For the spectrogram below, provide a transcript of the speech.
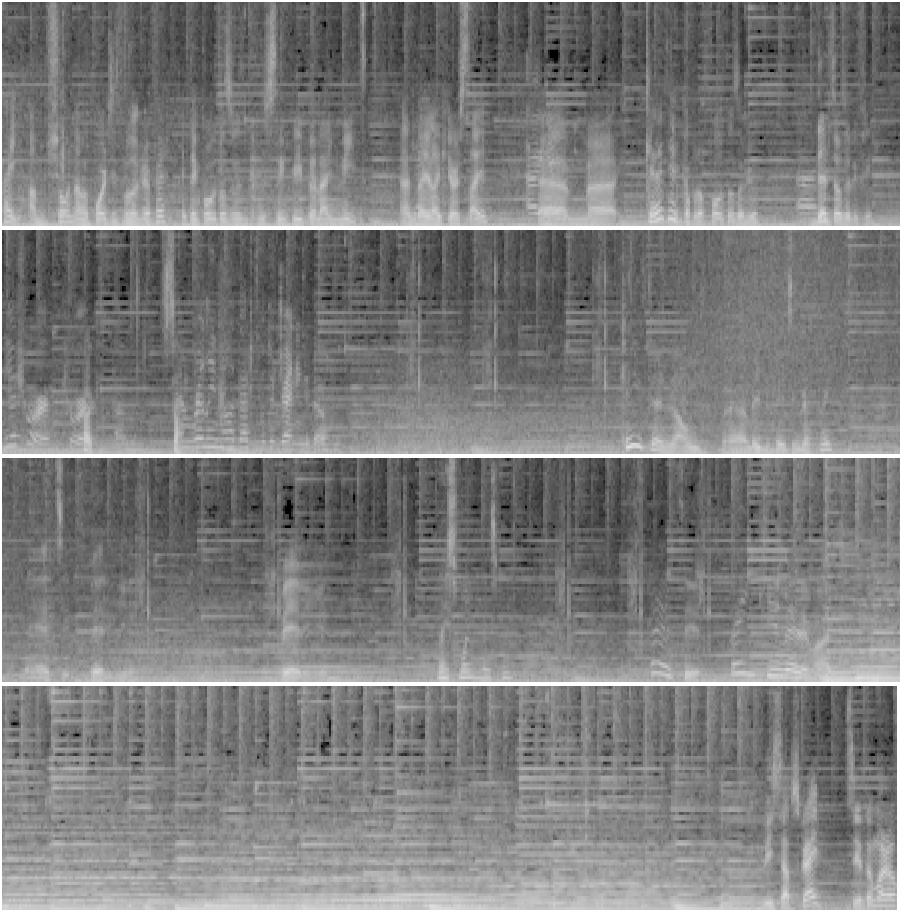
Hi, I'm Sean. I'm a portrait photographer. I take photos of interesting people I meet, and I like your style. Okay. Um, uh, can I take a couple of photos of you? Uh, They're totally free. yeah, sure, sure. Okay. Um, So- I'm really not that photogenic though. Can you turn around, uh, maybe facing that way? That's it. Very good. Very good. Nice smile, nice smile. That's it. Thank you very much. Please subscribe. See you tomorrow.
